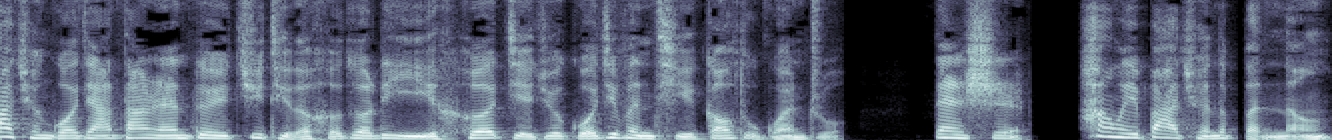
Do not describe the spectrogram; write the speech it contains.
霸权国家当然对具体的合作利益和解决国际问题高度关注，但是捍卫霸权的本能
